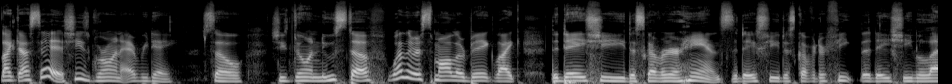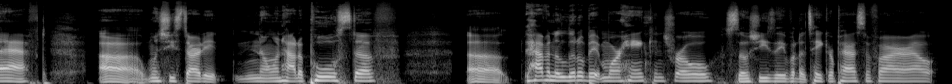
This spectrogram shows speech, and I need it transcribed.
like I said, she's growing every day. So she's doing new stuff, whether it's small or big, like the day she discovered her hands, the day she discovered her feet, the day she laughed, uh, when she started knowing how to pull stuff, uh, having a little bit more hand control. So she's able to take her pacifier out,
